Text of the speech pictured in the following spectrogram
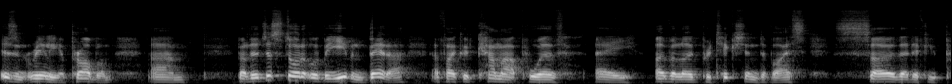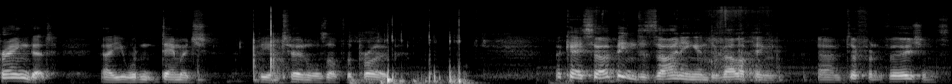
isn't really a problem. Um, but I just thought it would be even better if I could come up with a overload protection device so that if you pranged it, uh, you wouldn't damage the internals of the probe. Okay, so I've been designing and developing um, different versions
